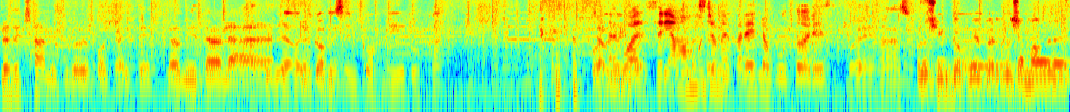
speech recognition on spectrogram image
los echaban de su propio podcast, ¿viste? Lo administraron la. a partir de ahora conducen Cosmi y Ruscar. Fue Tal cual, seríamos Un mucho placer. mejores locutores. Bueno, nada, su Proyecto Pepper se llama ahora. eh.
